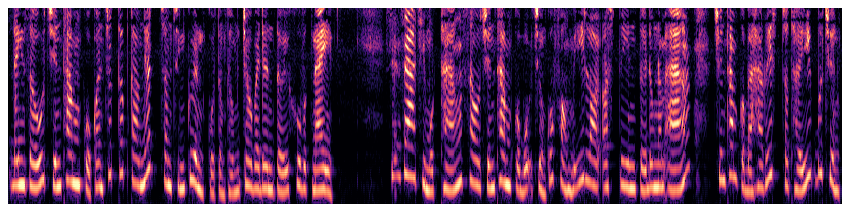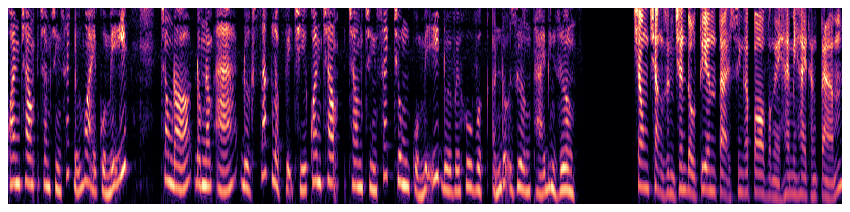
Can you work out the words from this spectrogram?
đánh dấu chuyến thăm của quan chức cấp cao nhất trong chính quyền của Tổng thống Joe Biden tới khu vực này. Diễn ra chỉ một tháng sau chuyến thăm của Bộ trưởng Quốc phòng Mỹ Lloyd Austin tới Đông Nam Á, chuyến thăm của bà Harris cho thấy bước chuyển quan trọng trong chính sách đối ngoại của Mỹ. Trong đó, Đông Nam Á được xác lập vị trí quan trọng trong chính sách chung của Mỹ đối với khu vực Ấn Độ Dương-Thái Bình Dương. Trong chặng dừng chân đầu tiên tại Singapore vào ngày 22 tháng 8,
